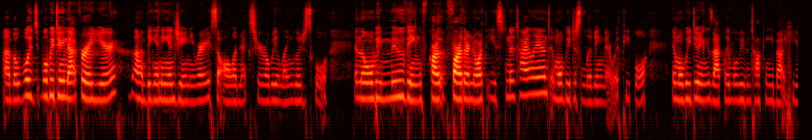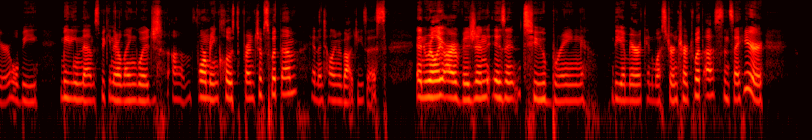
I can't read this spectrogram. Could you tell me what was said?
Uh, but we'll, we'll be doing that for a year, um, beginning in January. So all of next year will be language school and then we'll be moving far, farther northeast into Thailand, and we'll be just living there with people. And we'll be doing exactly what we've been talking about here. We'll be meeting them, speaking their language, um, forming close friendships with them, and then telling them about Jesus. And really, our vision isn't to bring the American Western church with us and say, here,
